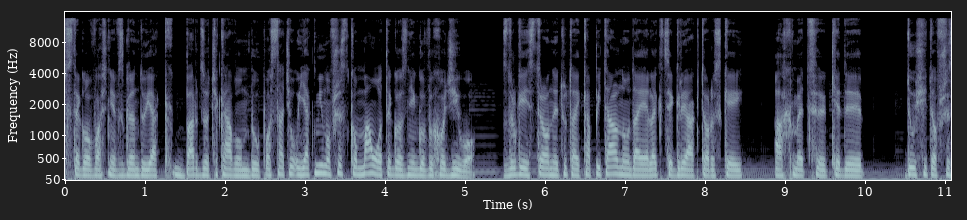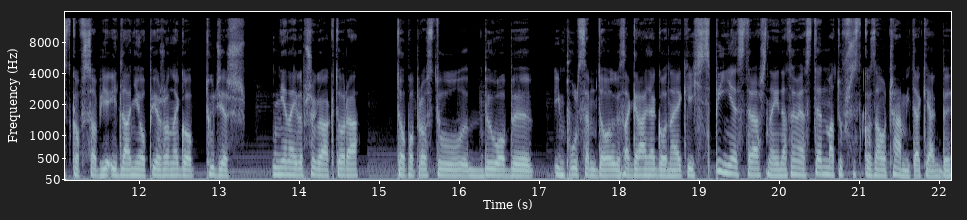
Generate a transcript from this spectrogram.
Z tego właśnie względu, jak bardzo ciekawą był postacią i jak mimo wszystko mało tego z niego wychodziło. Z drugiej strony tutaj kapitalną daje lekcję gry aktorskiej Ahmed, kiedy dusi to wszystko w sobie i dla nieopierzonego, tudzież nie najlepszego aktora, to po prostu byłoby impulsem do zagrania go na jakiejś spinie strasznej, natomiast ten ma tu wszystko za oczami, tak jakby.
